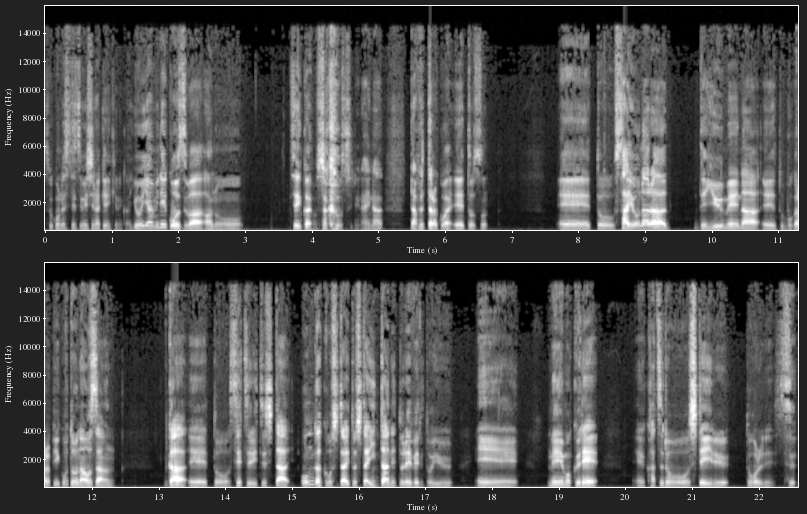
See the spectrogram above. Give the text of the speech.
そこで説明しなきゃいけないか。酔い闇レコーズは、あの前回もしたかもしれないな。ダブったら怖い。えっ、ー、と、そ、えっ、ー、と、さよならで有名な、えっ、と、ボカロ P、後藤直さんが、えっ、と、設立した音楽を主体としたインターネットレベルという、え名目で、え活動をしているところです。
